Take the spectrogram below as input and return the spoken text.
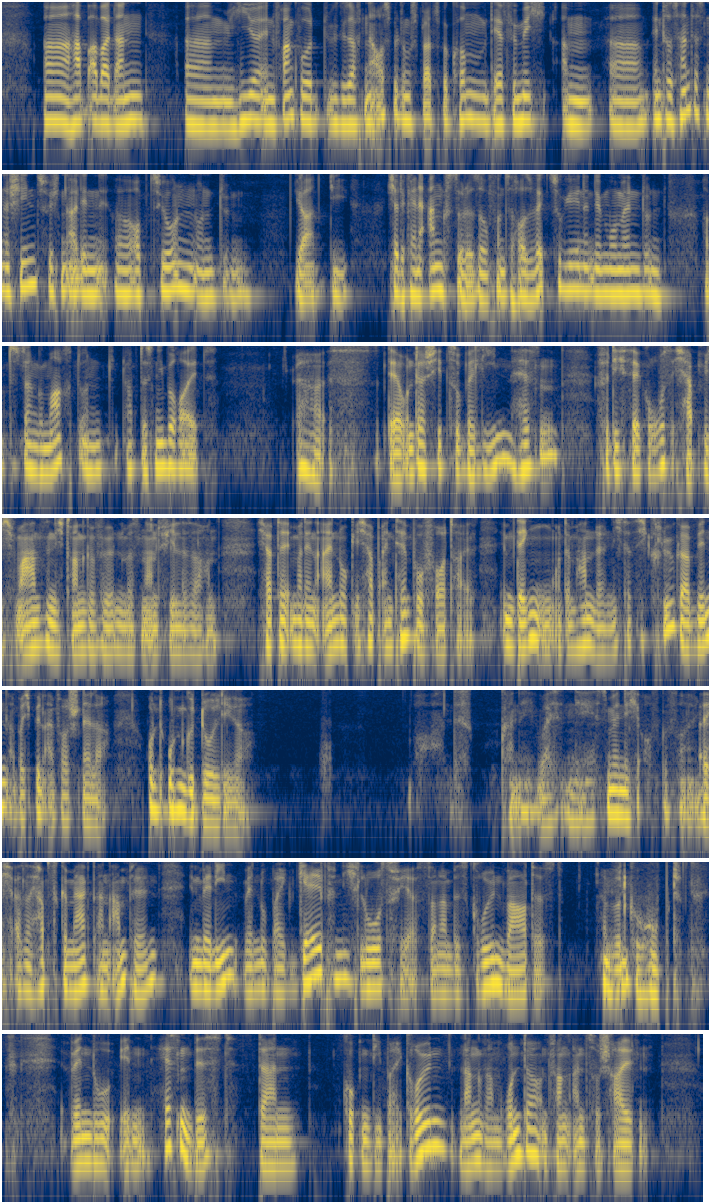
äh, habe aber dann ähm, hier in Frankfurt, wie gesagt, einen Ausbildungsplatz bekommen, der für mich am äh, interessantesten erschien zwischen all den äh, Optionen und ähm, ja, die, ich hatte keine Angst oder so, von zu Hause wegzugehen in dem Moment und habe das dann gemacht und habe das nie bereut. Äh, ist der Unterschied zu Berlin, Hessen für dich sehr groß. Ich habe mich wahnsinnig dran gewöhnen müssen an viele Sachen. Ich hatte immer den Eindruck, ich habe einen Tempovorteil im Denken und im Handeln. Nicht, dass ich klüger bin, aber ich bin einfach schneller und ungeduldiger. Das kann ich, weiß nee, ist mir nicht aufgefallen. Ich, also ich habe es gemerkt an Ampeln in Berlin, wenn du bei Gelb nicht losfährst, sondern bis Grün wartest, dann wird gehupt. Wenn du in Hessen bist, dann gucken die bei Grün langsam runter und fangen an zu schalten.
